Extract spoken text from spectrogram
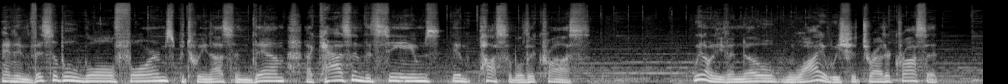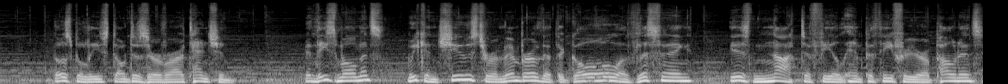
An invisible wall forms between us and them, a chasm that seems impossible to cross. We don't even know why we should try to cross it. Those beliefs don't deserve our attention. In these moments, we can choose to remember that the goal of listening is not to feel empathy for your opponents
